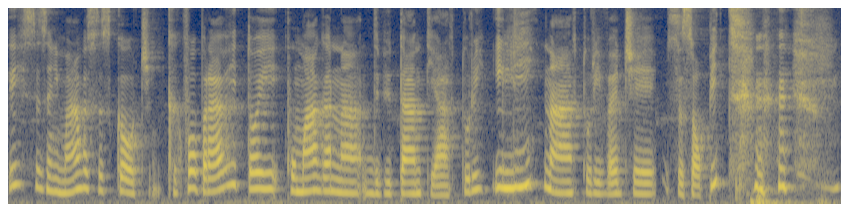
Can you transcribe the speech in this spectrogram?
и се занимава с коучинг. Какво прави? Той помага на дебютанти автори или на автори вече с опит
